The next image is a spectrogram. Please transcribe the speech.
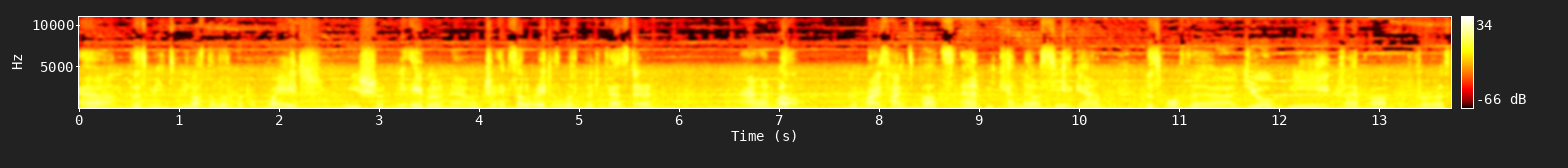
and this means we lost a little bit of weight. We should be able now to accelerate a little bit faster. And well, goodbye science parts, and we can now see again. This was the dune we climbed up at first,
